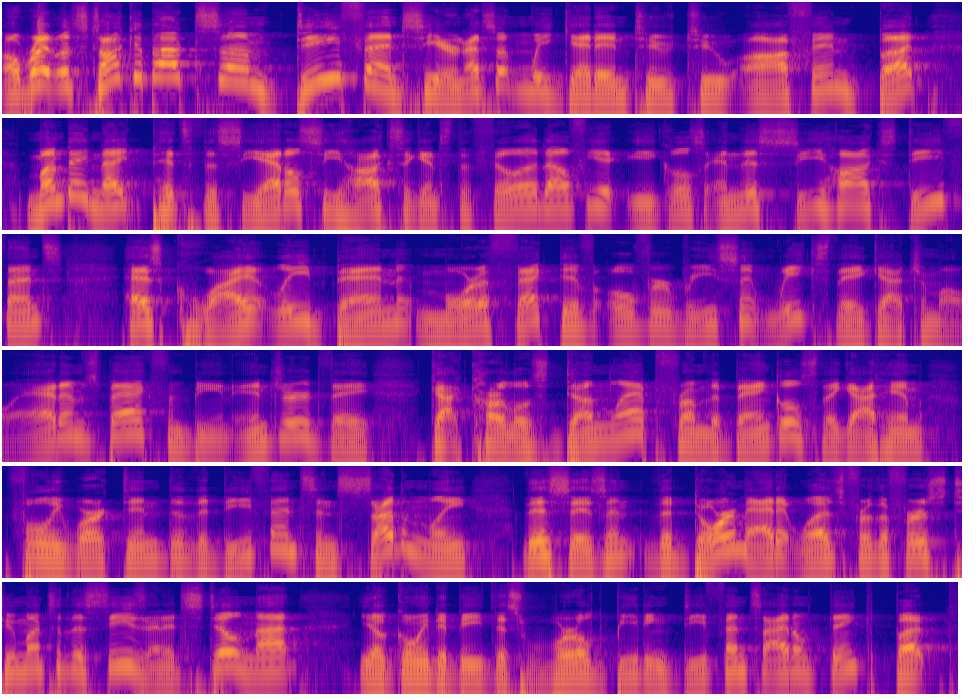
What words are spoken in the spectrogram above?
All right, let's talk about some defense here. Not something we get into too often, but Monday night pits the Seattle Seahawks against the Philadelphia Eagles, and this Seahawks defense has quietly been more effective over recent weeks. They got Jamal Adams back from being injured. They got Carlos Dunlap from the Bengals. They got him fully worked into the defense, and suddenly this isn't the doormat it was for the first two months of the season. It's still not, you know, going to be this world-beating defense, I don't think, but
